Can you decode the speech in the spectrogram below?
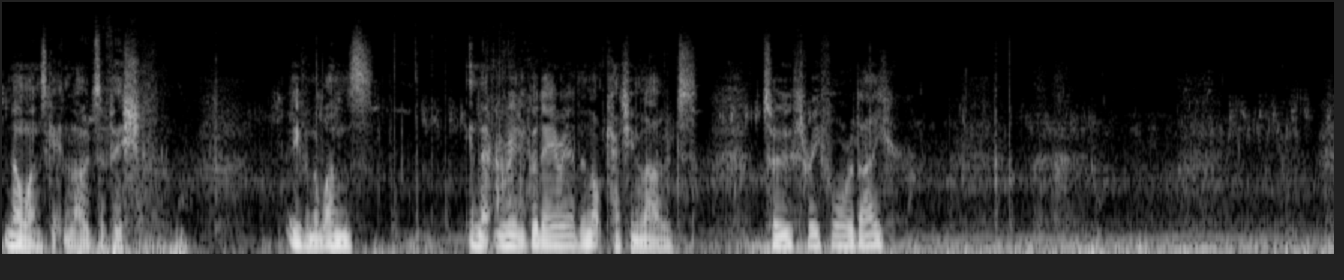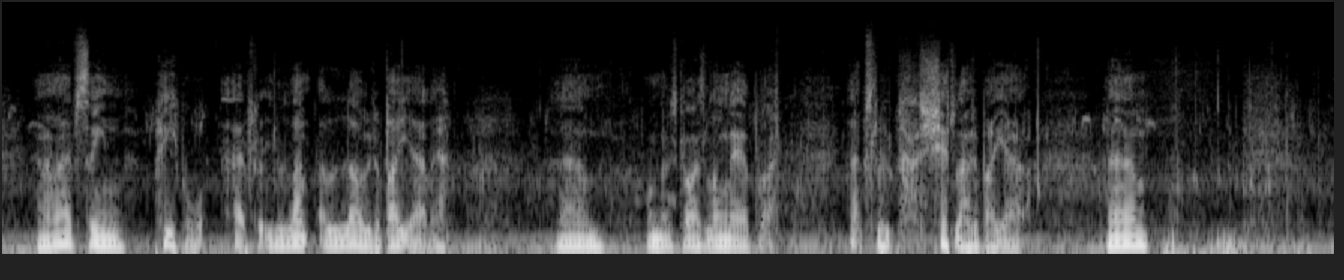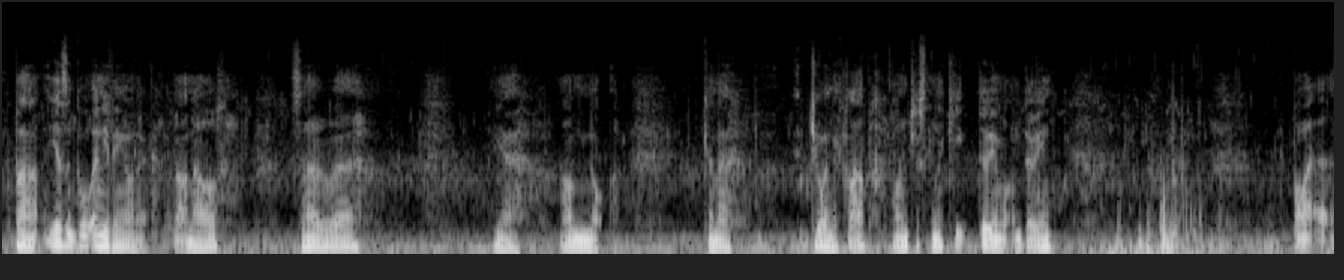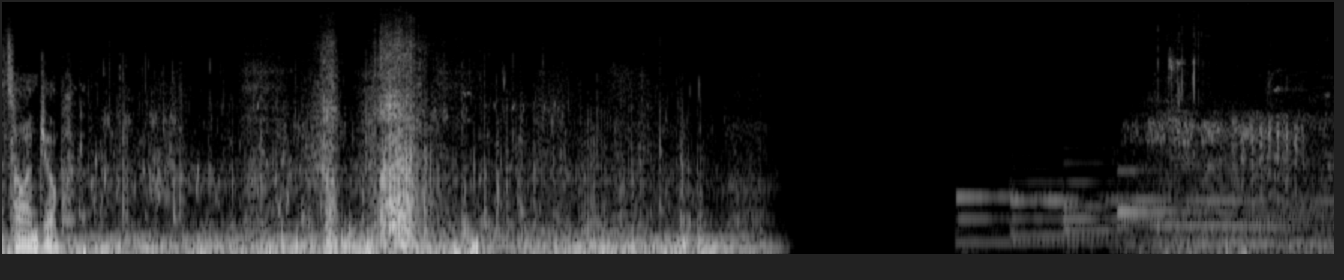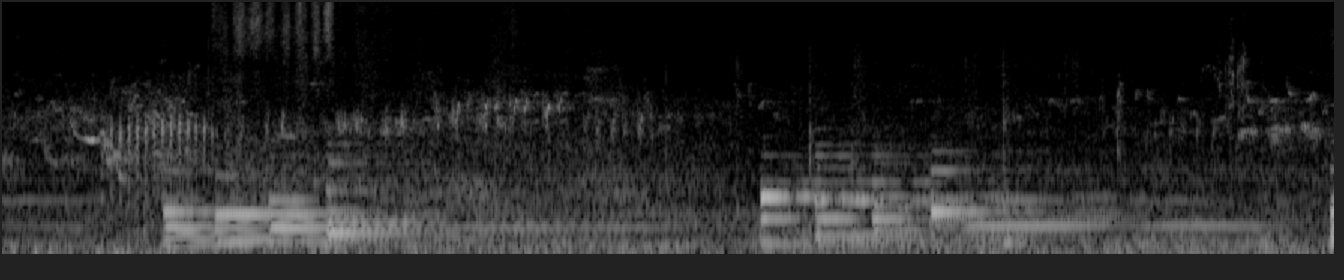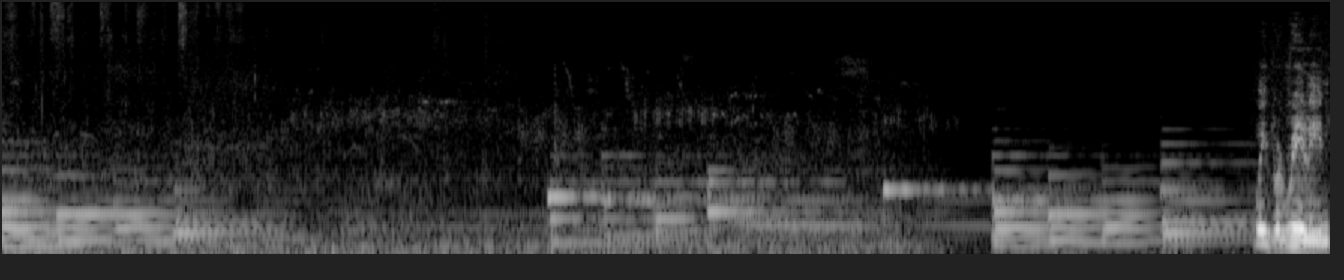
No one's getting loads of fish. Even the ones in that really good area, they're not catching loads. Two, three, four a day. And I have seen people absolutely lamp a load of bait out there. Um, one of those guys along there put an absolute shed load of bait out. Um, but he hasn't caught anything on it that I know of. So, uh, yeah, I'm not gonna join the club. I'm just gonna keep doing what I'm doing. Bite at a time job.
